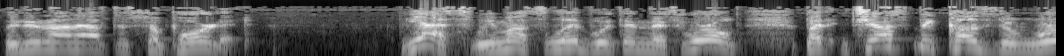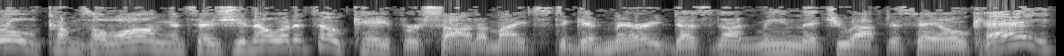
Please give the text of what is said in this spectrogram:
we do not have to support it. Yes, we must live within this world, but just because the world comes along and says, you know what, it's okay for sodomites to get married does not mean that you have to say, okay.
